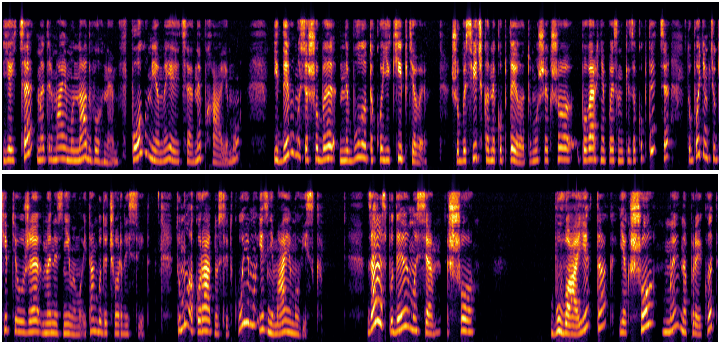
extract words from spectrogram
яйце ми тримаємо над вогнем. В полум'я ми яйце не пхаємо і дивимося, щоб не було такої кіптяви, щоб свічка не коптила, тому що якщо поверхня писанки закоптиться, то потім цю кіптю вже ми не знімемо, і там буде чорний слід. Тому акуратно слідкуємо і знімаємо віск. Зараз подивимося, що буває, так, якщо ми, наприклад,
